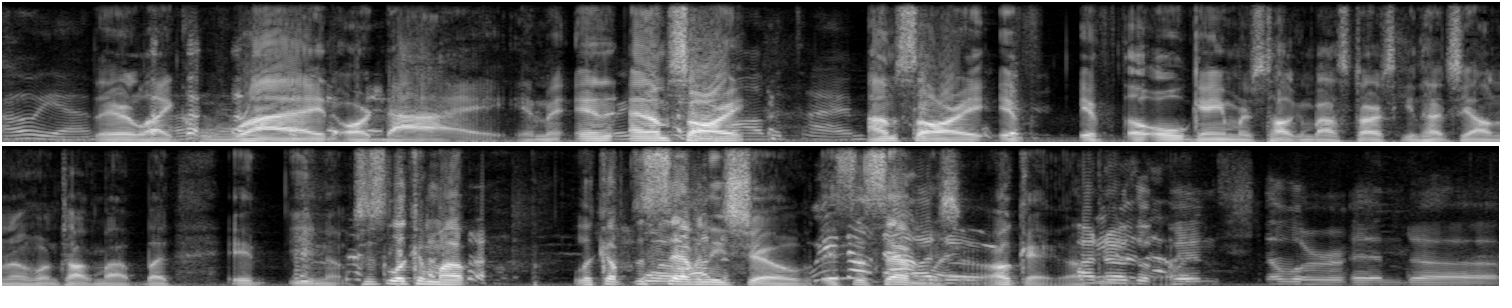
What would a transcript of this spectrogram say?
oh yeah. they're like Oh, ride or die. And and, We're and I'm sorry, All the time. I'm sorry if if the old gamers talking about Starsky and Hutch, y'all don't know who I'm talking about. But it, you know, just look them up. Look up the Well, I- '70s show. It's the know '70s one. show. Okay. I know the. Ben Stiller and uh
